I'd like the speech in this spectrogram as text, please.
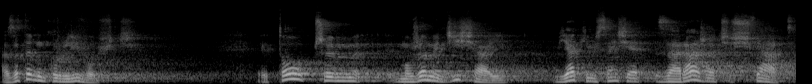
A zatem gorliwość to, czym możemy dzisiaj w jakimś sensie zarażać świat,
